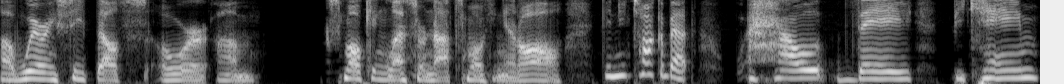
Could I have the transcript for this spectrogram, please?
uh, wearing seatbelts or um, smoking less or not smoking at all. Can you talk about how they became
